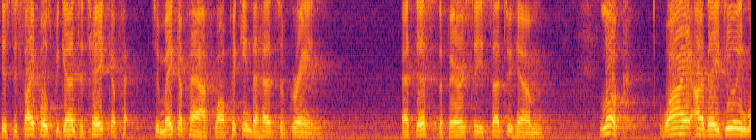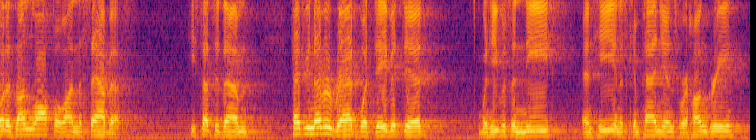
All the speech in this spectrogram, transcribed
his disciples began to take a to make a path while picking the heads of grain. At this, the Pharisees said to him, Look, why are they doing what is unlawful on the Sabbath? He said to them, Have you never read what David did when he was in need and he and his companions were hungry?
